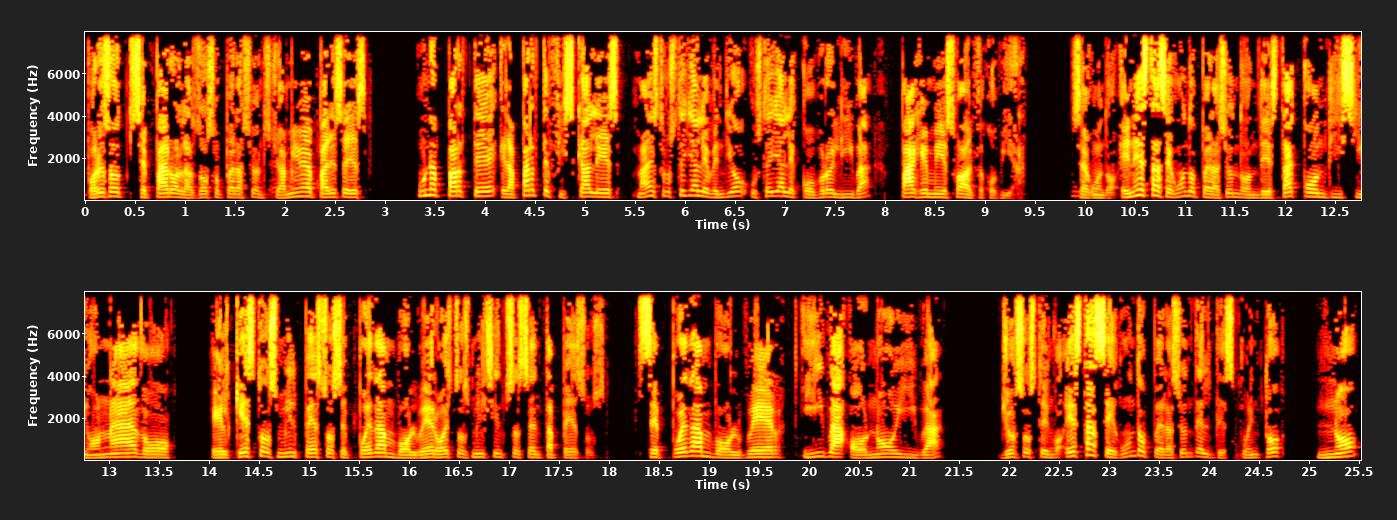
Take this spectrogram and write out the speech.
por eso separo las dos operaciones. Yo a mí me parece es una parte, la parte fiscal es, maestro, usted ya le vendió, usted ya le cobró el IVA, págueme eso al gobierno. Segundo, en esta segunda operación donde está condicionado el que estos mil pesos se puedan volver o estos mil ciento sesenta pesos se puedan volver IVA o no IVA, yo sostengo, esta segunda operación del descuento no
